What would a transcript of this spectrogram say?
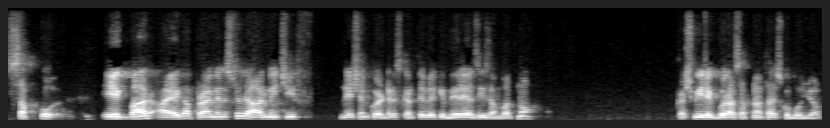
सबको एक बार आएगा प्राइम मिनिस्टर या आर्मी चीफ नेशन को एड्रेस करते हुए कि मेरे अज़ीज़ हमवतनों कश्मीर एक बुरा सपना था, इसको भूल जाओ।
